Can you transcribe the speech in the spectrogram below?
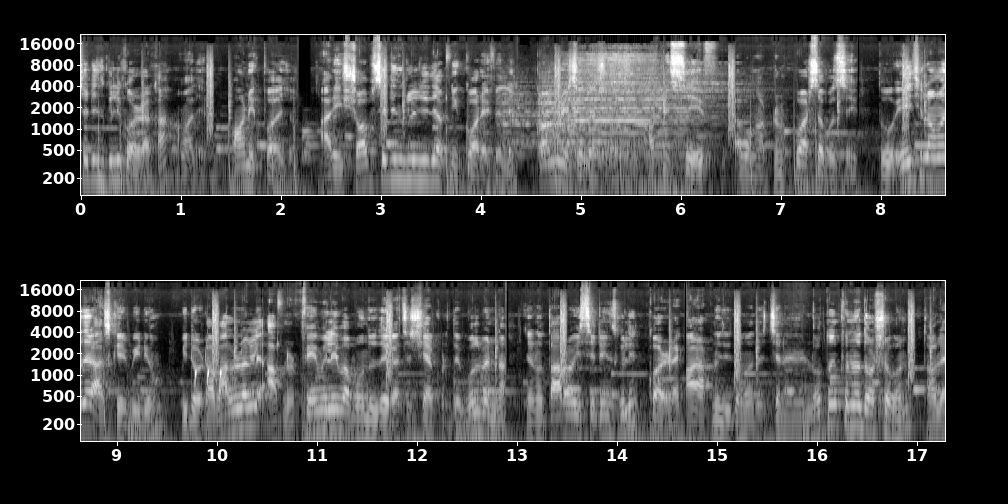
সেটিংসগুলি করে রাখা আমাদের অনেক প্রয়োজন। আর এই সব সেটিংসগুলি যদি আপনি করে ফেলেন কংগ্রেচুলেশন আপনি সেফ এবং আপনার হোয়াটসঅ্যাপও সেফ তো এই ছিল আমাদের আজকের ভিডিও ভিডিওটা ভালো লাগলে আপনার ফ্যামিলি বা বন্ধুদের কাছে শেয়ার করতে বলবেন না, যেন তারাও এই সেটিংসগুলি করে রাখে। আর আপনি যদি আমাদের চ্যানেলে নতুন কোনো দর্শক হন, তাহলে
